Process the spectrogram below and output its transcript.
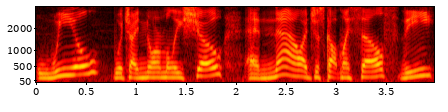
wheel, which I normally show, and now I just got myself the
